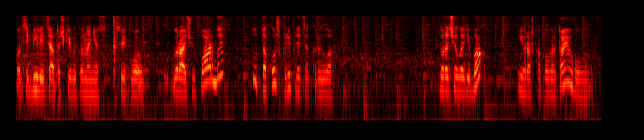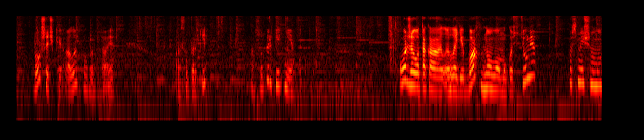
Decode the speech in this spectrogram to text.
Оці білі цяточки виконані з світло-бирачої фарби. Тут також кріпляться крила. До речі, Леді Баг іграшка повертає голову. Трошечки, але повертає. А суперкіт? А суперкіт ні. Отже, отака Леді Баг в новому костюмі космічному.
